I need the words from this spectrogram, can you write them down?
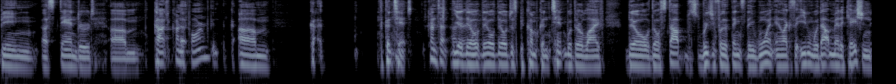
being a standard um con- conform? um co- content. Content. yeah they'll they'll they'll just become content with their life. They'll they'll stop reaching for the things they want. And like i said even without medication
